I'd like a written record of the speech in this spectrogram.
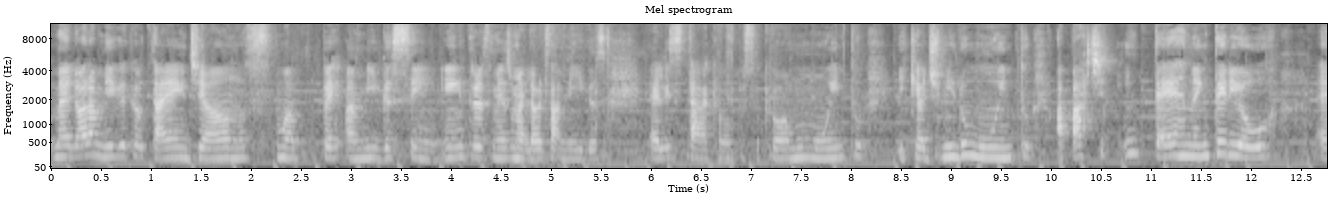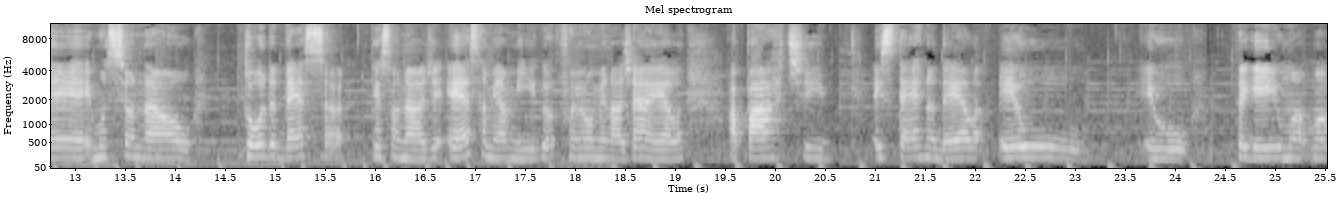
melhor amiga que eu tenho de anos, uma amiga assim, entre as minhas melhores amigas. Ela está, que é uma pessoa que eu amo muito e que admiro muito. A parte interna, interior, é, emocional, toda dessa personagem, essa minha amiga, foi uma homenagem a ela. A parte externa dela, eu eu peguei uma, uma,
